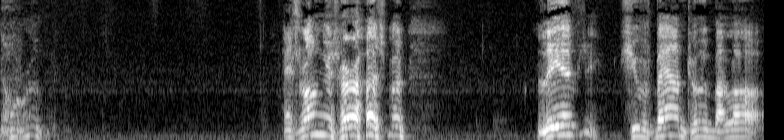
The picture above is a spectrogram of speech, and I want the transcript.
No room. As long as her husband lived, she was bound to him by law.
